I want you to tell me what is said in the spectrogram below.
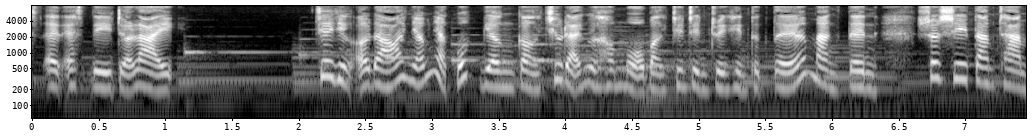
SNSD trở lại. Chưa dừng ở đó, nhóm nhạc quốc dân còn chiêu đãi người hâm mộ bằng chương trình truyền hình thực tế mang tên Sushi Tam Tam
